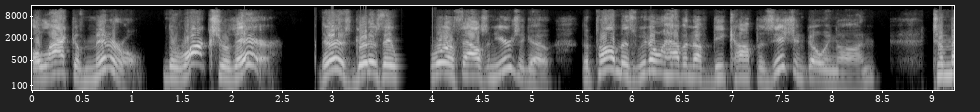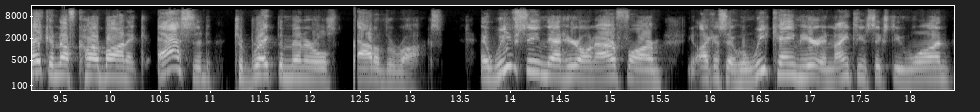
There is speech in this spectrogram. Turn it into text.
a lack of mineral. The rocks are there. They're as good as they were a thousand years ago. The problem is we don't have enough decomposition going on to make enough carbonic acid to break the minerals out of the rocks and we've seen that here on our farm like i said when we came here in 1961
